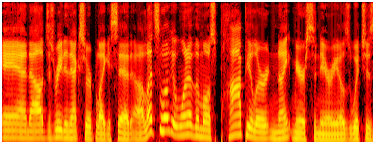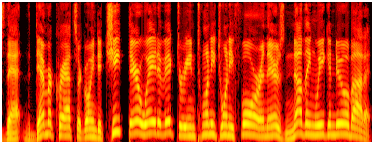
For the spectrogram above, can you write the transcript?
and I'll just read an excerpt. Like I said, uh, let's look at one of the most popular nightmare scenarios, which is that the Democrats are going to cheat their way to victory in 2024, and there's nothing we can do about it.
